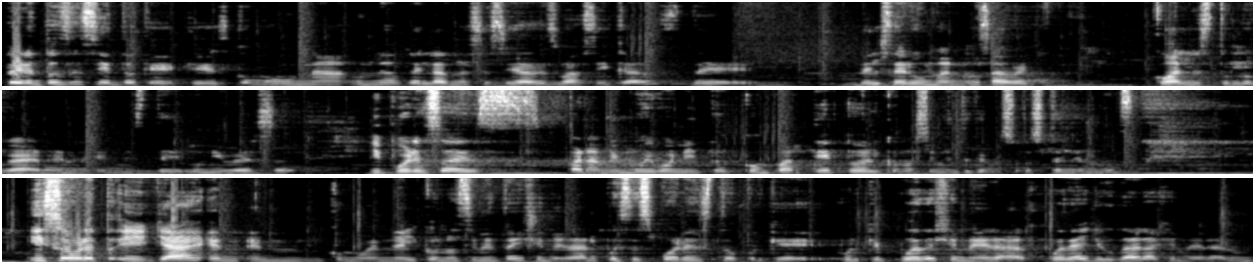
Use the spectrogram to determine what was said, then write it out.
Pero entonces siento que, que es como una, una de las necesidades básicas de, del ser humano, saber cuál es tu lugar en, en, este universo. Y por eso es para mí muy bonito compartir todo el conocimiento que nosotros tenemos. Y sobre y ya en, en, como en el conocimiento en general, pues es por esto, porque, porque puede generar, puede ayudar a generar un,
